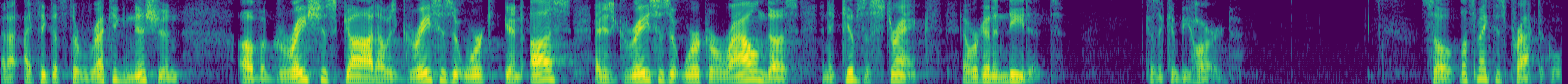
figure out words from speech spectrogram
And I, I think that's the recognition of a gracious God, how His grace is at work in us and His grace is at work around us, and it gives us strength. And we're going to need it because it can be hard. So let's make this practical.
